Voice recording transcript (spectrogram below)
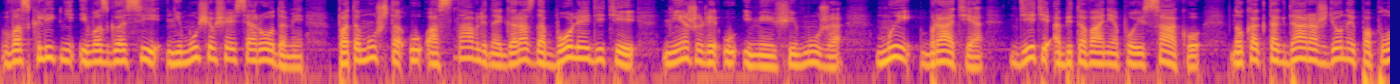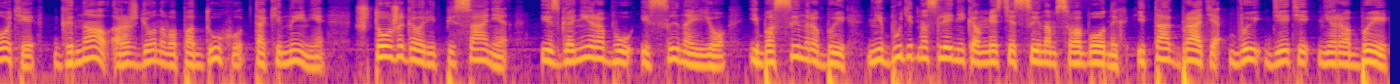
воскликни и возгласи, не мучившаяся родами, потому что у оставленной гораздо более детей, нежели у имеющей мужа. Мы, братья, дети обетования по Исааку, но как тогда рожденный по плоти гнал рожденного по духу, так и ныне. Что же говорит Писание? «Изгони рабу и сына ее, ибо сын рабы не будет наследником вместе с сыном свободных. Итак, братья, вы дети не рабы,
